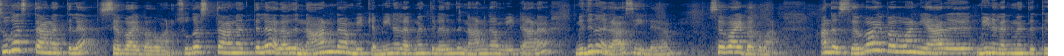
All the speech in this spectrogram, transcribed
சுகஸ்தானத்தில் செவ்வாய் பகவான். சுகஸ்தானத்தில் அதாவது நான்காம் வீட்டில் மீன லக்னத்திலிருந்து நான்காம் வீட்டான மிதுன ராசியில் செவ்வாய் பகவான். அந்த செவ்வாய் பகவான் யார்? மீன லக்னத்துக்கு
